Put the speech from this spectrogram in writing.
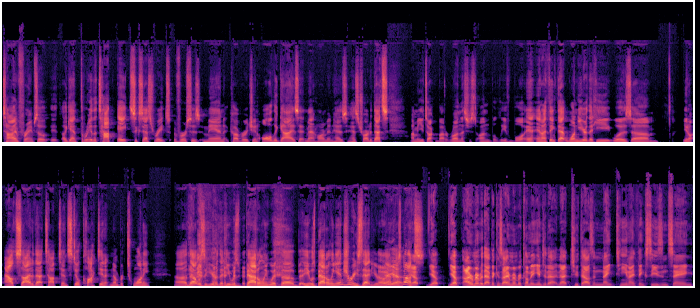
time frame. So it, again, three of the top eight success rates versus man coverage in all the guys that Matt Harmon has has charted. That's I mean, you talk about a run that's just unbelievable. And, and I think that one year that he was, um, you know, outside of that top 10, still clocked in at number 20. Uh, that was a year that he was battling with, uh, he was battling injuries that year. Oh man. It yeah, was nuts. yep, yep, yep. I remember that because I remember coming into that that 2019, I think, season saying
